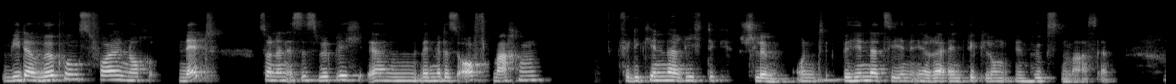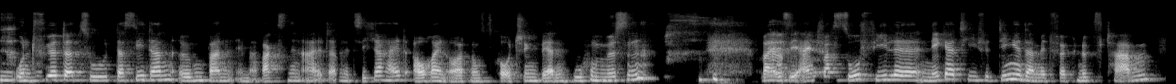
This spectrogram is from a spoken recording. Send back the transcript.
weder wirkungsvoll noch nett, sondern es ist wirklich, ähm, wenn wir das oft machen, für die Kinder richtig schlimm und behindert sie in ihrer Entwicklung im höchsten Maße. Ja. Und führt dazu, dass sie dann irgendwann im Erwachsenenalter mit Sicherheit auch ein Ordnungscoaching werden buchen müssen, weil ja. sie einfach so viele negative Dinge damit verknüpft haben,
